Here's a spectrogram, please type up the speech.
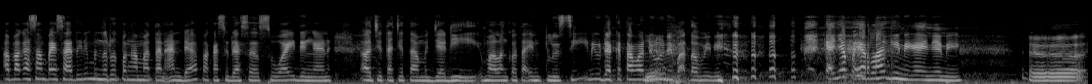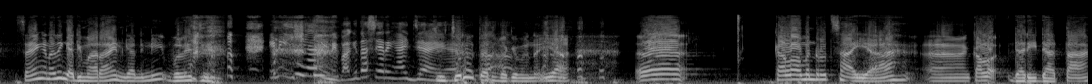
Apakah sampai saat ini menurut pengamatan Anda apakah sudah sesuai dengan eh, cita-cita menjadi Malang kota inklusi? Ini udah ketawa dulu Ya. nih Pak Tommy nih. kayaknya PR lagi nih kayaknya nih. Eh, saya nanti nggak dimarahin kan ini boleh Ini sharing nih Pak, kita sharing aja ya. jujur atau harus bagaimana ya Eh, kalau menurut saya eh, kalau dari data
